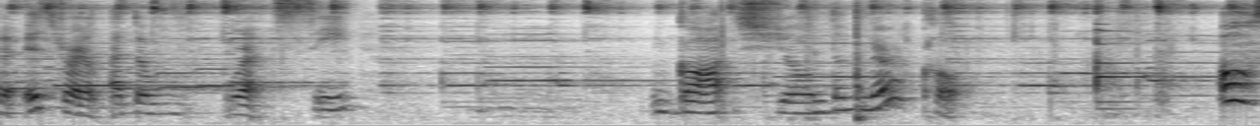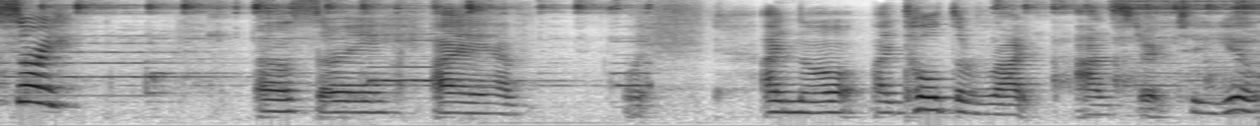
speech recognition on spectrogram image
the Israel at the Red Sea. God showed the miracle. Oh, sorry. Oh, sorry. I have. Wait. I know I told the right answer to you.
